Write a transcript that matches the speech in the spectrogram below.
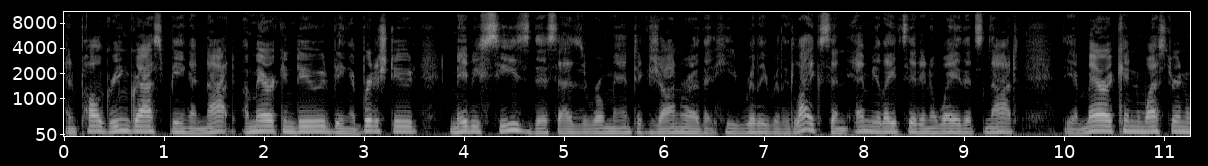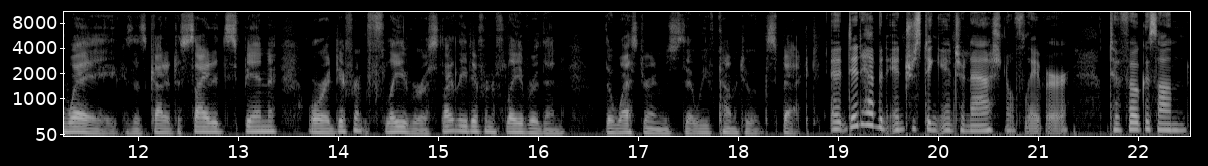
And Paul Greengrass, being a not American dude, being a British dude, maybe sees this as a romantic genre that he really, really likes and emulates it in a way that's not the American Western way, because it's got a decided spin or a different flavor, a slightly different flavor than the westerns that we've come to expect. It did have an interesting international flavor to focus on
